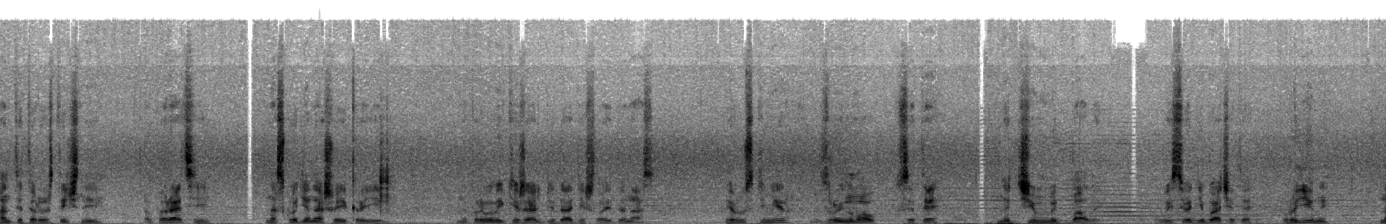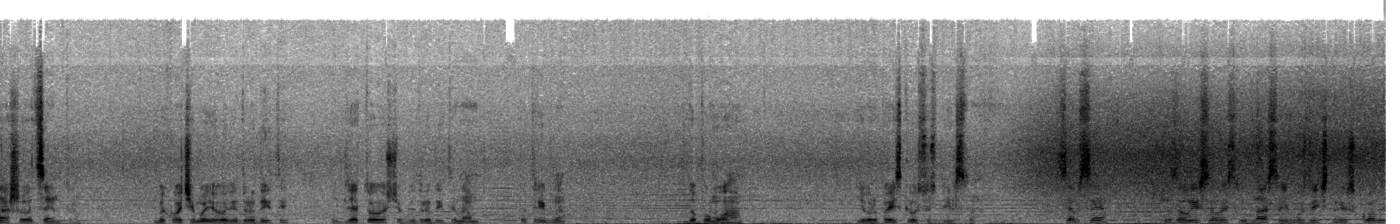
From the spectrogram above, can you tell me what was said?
антитерористичної операції на сході нашої країни. На превеликий жаль, біда дійшла і до нас, і руський мір зруйнував все те, над чим ми дбали. Ви сьогодні бачите руїни нашого центру. Ми хочемо його відродити, і для того, щоб відродити, нам потрібна допомога європейського суспільства. Це все, що залишилось від нашої музичної школи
